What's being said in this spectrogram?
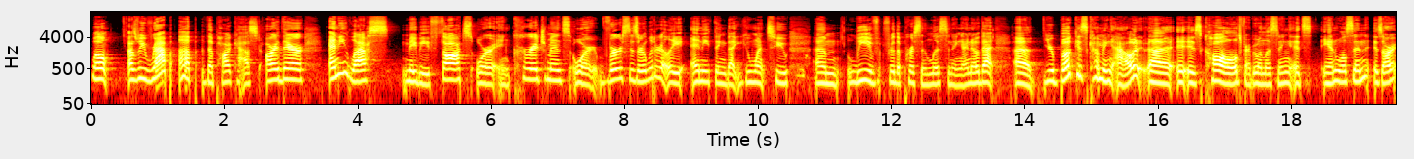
Well, as we wrap up the podcast, are there any last maybe thoughts or encouragements or verses or literally anything that you want to um, leave for the person listening. I know that uh, your book is coming out. Uh, it is called, for everyone listening, it's Anne Wilson is our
